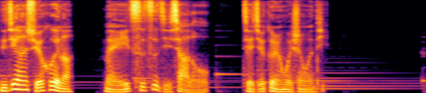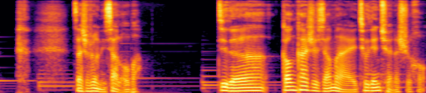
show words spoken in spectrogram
你竟然学会了每一次自己下楼解决个人卫生问题。再说说你下楼吧，记得刚开始想买秋田犬的时候，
